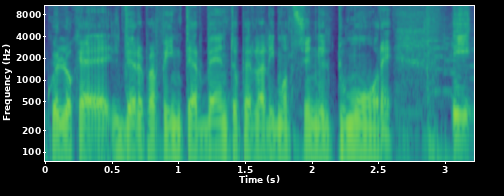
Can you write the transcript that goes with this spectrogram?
quello che è il vero e proprio intervento per la rimozione del tumore e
